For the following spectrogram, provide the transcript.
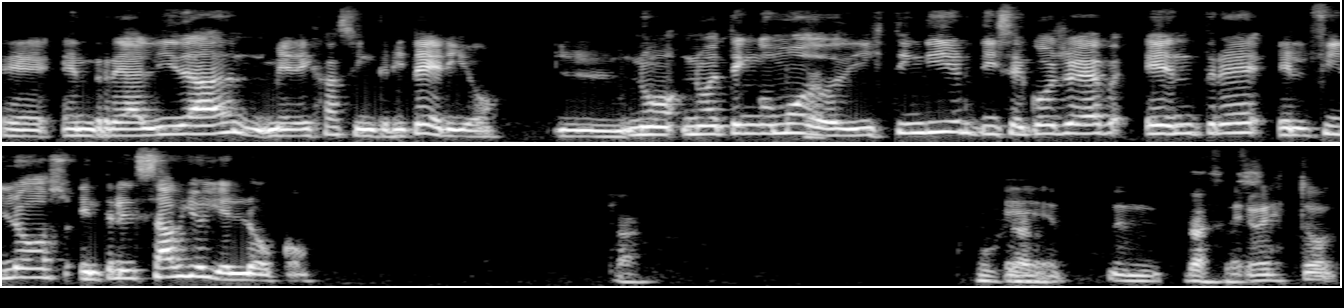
eh, en realidad me deja sin criterio. No, no tengo modo de distinguir, dice Koyev, entre el filósofo, entre el sabio y el loco. Claro. Eh, mm, Gracias. Pero esto...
